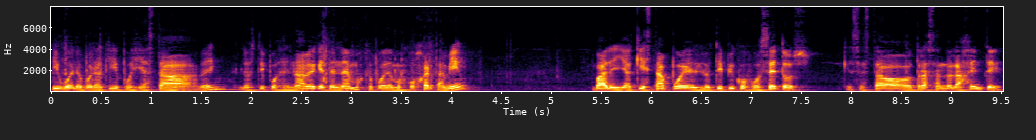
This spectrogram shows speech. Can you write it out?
Y bueno, por aquí pues ya está, ¿ven? Los tipos de nave que tenemos que podemos coger también. Vale, y aquí están pues los típicos bocetos que se está trazando la gente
